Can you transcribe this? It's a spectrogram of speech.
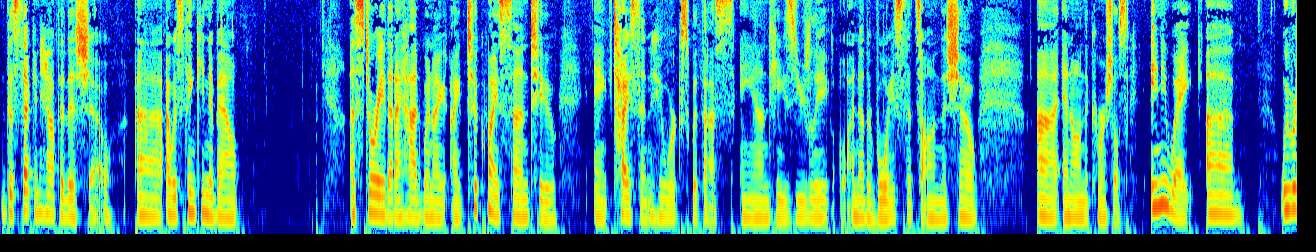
the second half of this show, uh, I was thinking about a story that I had when I, I took my son to Tyson, who works with us, and he's usually another voice that's on the show uh, and on the commercials. Anyway, um, we were.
